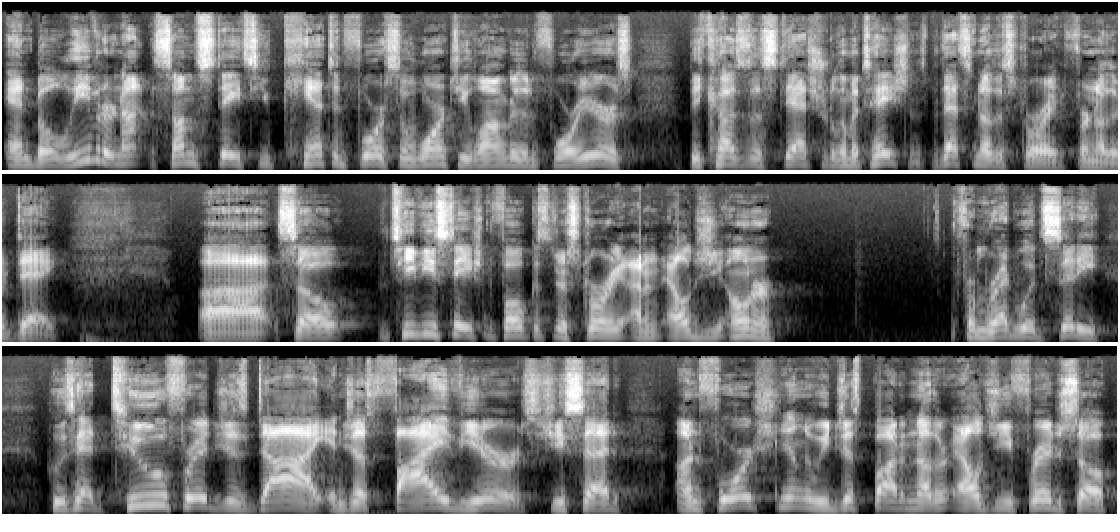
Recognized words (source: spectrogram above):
And believe it or not, in some states you can't enforce a warranty longer than four years because of the statute of limitations. But that's another story for another day. Uh, so the TV station focused their story on an LG owner from Redwood City who's had two fridges die in just five years. She said, Unfortunately, we just bought another LG fridge, so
